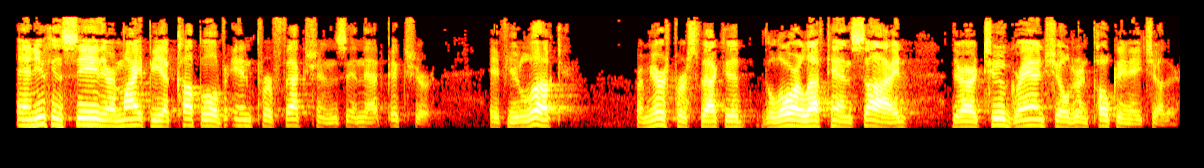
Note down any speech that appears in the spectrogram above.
And you can see there might be a couple of imperfections in that picture. If you look from your perspective, the lower left hand side, there are two grandchildren poking each other.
